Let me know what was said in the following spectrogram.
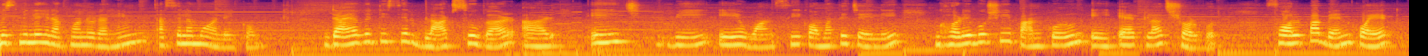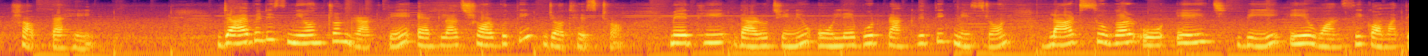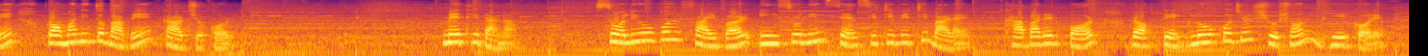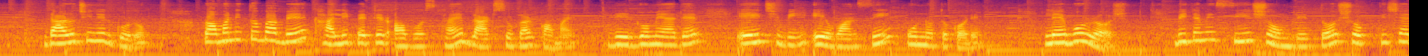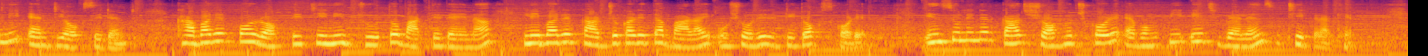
বিসমিল্লাহ রহমানুর রাহিম, আসসালামু আলাইকুম। ডায়াবেটিসের blood sugar R H B A one C কমাতে চাইলে ঘরে বসেই পান করুন এই এক গ্লাস শরবত। ফল পাবেন কয়েক সপ্তাহেই। ডায়াবেটিস নিয়ন্ত্রণ রাখতে এক গ্লাস শরবতই যথেষ্ট। মেথি, দারুচিনি ও লেবুর প্রাকৃতিক মিশ্রণ, blood sugar O H B A one C কমাতে প্রমাণিতভাবে কার্যকর। মেথি দানা। সলিউবল ফাইবার ইনসুলিন সেন্সিটিভিটি বাড়ায়। খাবারের পর রক্তে গ্লুকোজের শোষণ ধীর করে। দারুচিনির গুঁড়ো। প্রমাণিতভাবে খালি পেটের অবস্থায় ব্লাড সুগার কমায়। দীর্ঘমেয়াদের H B A one C উন্নত করে। লেবুর রস, ভিটামিন সি সমৃদ্ধ, শক্তিশালী অ্যান্টিঅক্সিডেন্ট। খাবারের পর রক্তে চিনি দ্রুত বাড়তে দেয় না, লিভারের কার্যকারিতা বাড়ায় ও শরীর ডিটক্স করে। ইনসুলিনের কাজ সহজ করে এবং পিএইচ ব্যালেন্স ঠিক রাখে।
